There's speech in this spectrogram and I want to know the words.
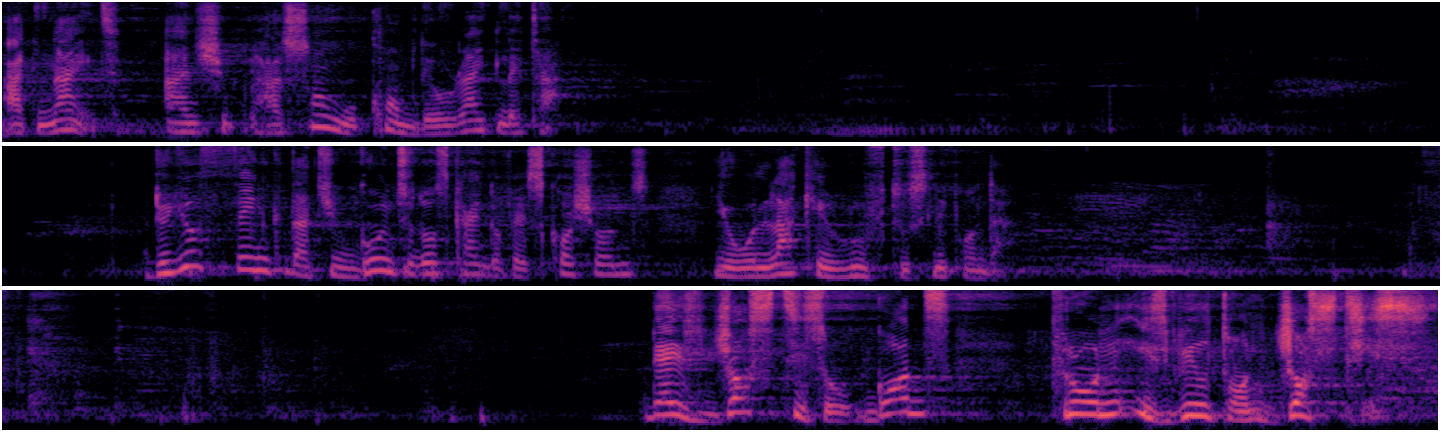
At night, and she, her son will come, they will write letter. Do you think that you go into those kind of excursions, you will lack a roof to sleep under? There is justice. Oh, God's throne is built on justice.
